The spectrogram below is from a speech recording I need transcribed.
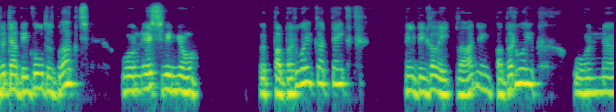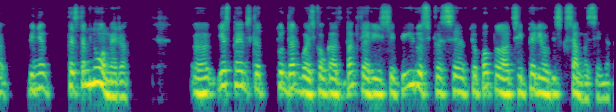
Nu, tā bija gultas blakus, un es viņu pabaroju, kā teikt. Viņa bija galīgi plāna, viņu pabaroju, un uh, viņa pēc tam nomira. Uh, iespējams, ka tur darbojas kaut kādas baktērijas, ja vīrusi, kas uh, to populāciju periodiski samazina.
